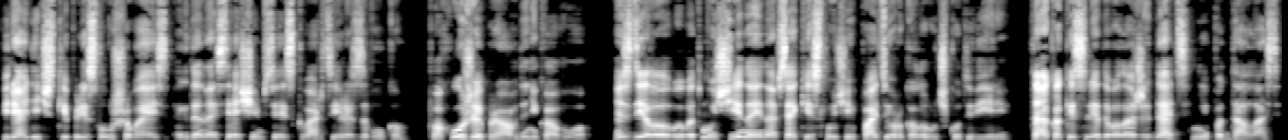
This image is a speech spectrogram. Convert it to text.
периодически прислушиваясь к доносящимся из квартиры звукам. Похоже, и правда никого. Сделал вывод мужчина и на всякий случай подергал ручку двери. Так, как и следовало ожидать, не поддалась.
